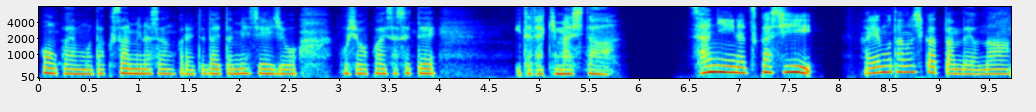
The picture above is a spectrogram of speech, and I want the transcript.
今回もたくさん皆さんからいただいたメッセージをご紹介させていただきました。サニー懐かしい。あれも楽しかったんだよな。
